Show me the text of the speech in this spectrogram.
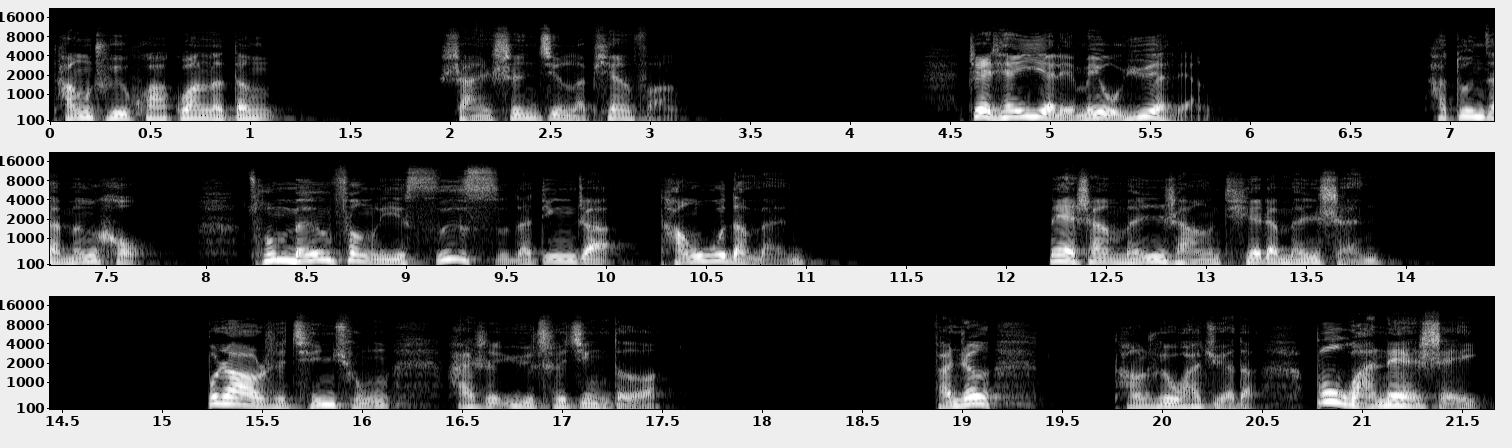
唐吹花关了灯，闪身进了偏房。这天夜里没有月亮。他蹲在门后，从门缝里死死的盯着堂屋的门。那扇门上贴着门神，不知道是秦琼还是尉迟敬德。反正唐翠花觉得，不管那谁，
